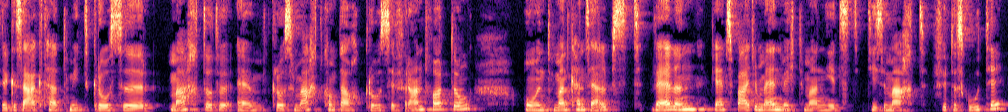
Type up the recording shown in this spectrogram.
der gesagt hat, mit großer Macht oder äh, mit großer Macht kommt auch große Verantwortung. Und man kann selbst wählen, wie ein Spider-Man möchte man jetzt diese Macht für das Gute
